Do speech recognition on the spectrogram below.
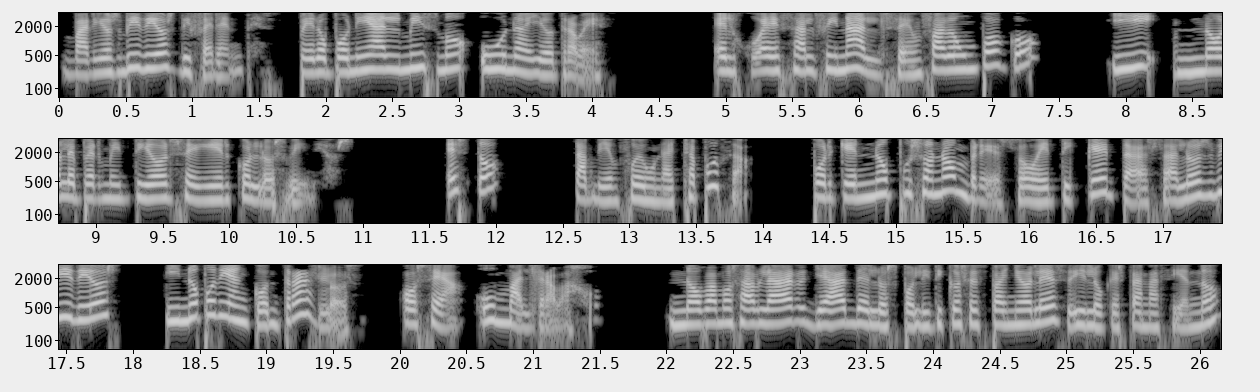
varios vídeos diferentes, pero ponía el mismo una y otra vez. El juez al final se enfadó un poco y no le permitió seguir con los vídeos. Esto también fue una chapuza, porque no puso nombres o etiquetas a los vídeos y no podía encontrarlos. O sea, un mal trabajo. No vamos a hablar ya de los políticos españoles y lo que están haciendo,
